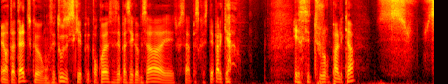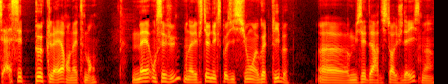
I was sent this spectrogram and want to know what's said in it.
aies dans ta tête qu'on sait tous ce qui est, pourquoi ça s'est passé comme ça et tout ça, parce que c'était pas le cas. Et c'est toujours pas le cas? C'est assez peu clair, honnêtement. Mais on s'est vu, on allait visiter une exposition euh, Gottlieb euh, au musée d'art d'histoire du judaïsme.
